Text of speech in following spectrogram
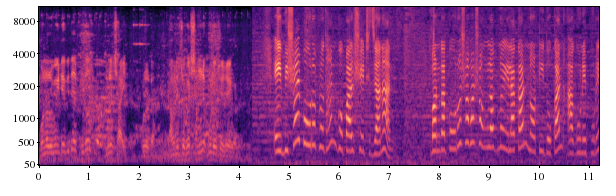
পনেরো মিনিটের ভিতরে পুরো পুরো ছাই, পুরোটা। আমাদের চোখের সামনে পুরো শেষ হয়ে গেল। এই বিষয়ে পৌরপ্রধান গোপাল শেঠ জানান, বনগা পৌরসভা সংলগ্ন এলাকার নটি দোকান আগুনে পুড়ে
